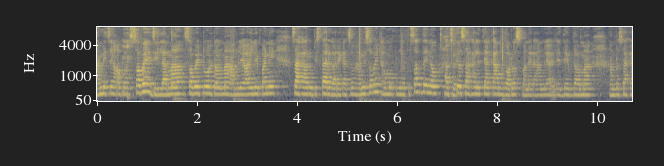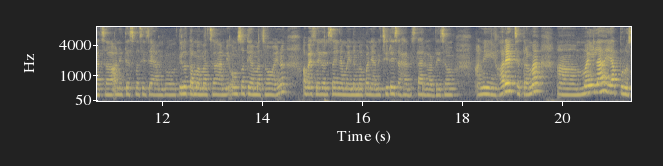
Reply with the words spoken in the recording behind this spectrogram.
हामी चाहिँ अब सबै जिल्लामा सबै टोल टोलमा हामीले अहिले पनि शाखाहरू विस्तार गरेका छौँ। हामी सबै ठाउँमा पुग्न त सक्दैनौँ। त्यो शाखाले त्यहाँ काम गरोस् भनेर हामीले अहिले देवदहमा हाम्रो शाखा छ अनि त्यसपछि चाहिँ हाम्रो तिलोत्तमामा छ हामी ओमसतियामा छौँ होइन? अब यसै गरी सैना महिनामा पनि हामी छिटै शाखा विस्तार गर्दैछौँ। अनि हरेक क्षेत्रमा महिला या पुरुष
